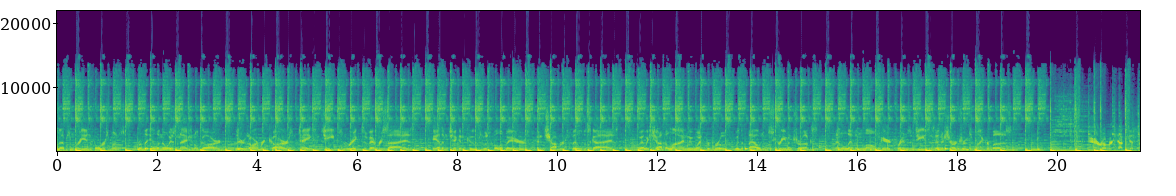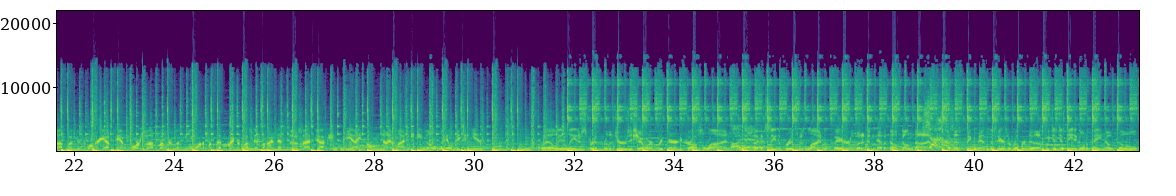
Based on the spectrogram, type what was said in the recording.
They'd up some reinforcements from the Illinois National Guard. There's armored cars and tanks and jeeps and rigs of every size. Yeah, them chicken coops was full of bears and choppers filled the skies. Well, we shot the line, we went for broke with a thousand screaming trucks and eleven long-haired friends of Jesus in a chartreuse microbus. There, rubber duck to Southbuster. Come there, you have 10-4 Southbuster. Listen, you want to put that microbus in behind that suicide jockey? Yeah, he's hauling dynamite. He's all the help he can get. Well, we laid a strip for the Jersey Shore and prepared to cross the line. Oh, yeah. I could see the bridge was lined with bears, but it didn't have a doggone dime. I says, Big Ben, this here's a rubber duck. We just, just ain't gonna pay no toll.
